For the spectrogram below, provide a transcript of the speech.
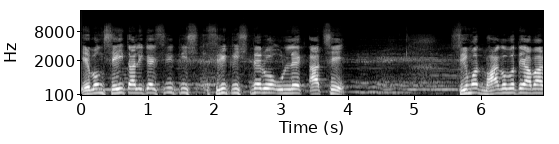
এবং সেই তালিকায় শ্রীকৃষ্ণ শ্রীকৃষ্ণেরও উল্লেখ আছে। শ্রীমদ্ ভাগবতে আবার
